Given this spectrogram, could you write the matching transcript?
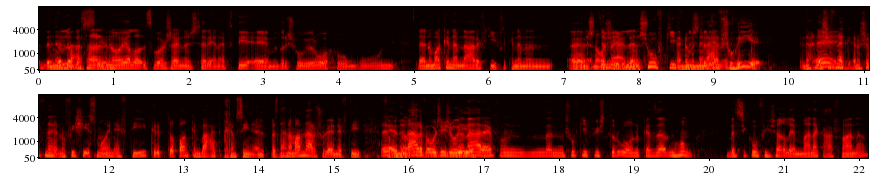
د- نمنا قال له مثلا. إنه يلا الأسبوع الجاي بدنا نشتري NFT إيه مدري شو يروح و... و... لأنه ما كنا بنعرف كيف كنا بدنا إيه نجتمع لنشوف كيف إنه بدنا نعرف شو NFT. هي. نحن إيه. شفنا إنه شفنا إنه في شيء اسمه NFT CryptoPunk انباعت ب 50000 بس نحن ما بنعرف شو ال NFT فبدنا نعرف أول شيء شو هي. نعرف ونشوف كيف يشتروهم وكذا المهم بس يكون في شغلة مانك عرفانها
